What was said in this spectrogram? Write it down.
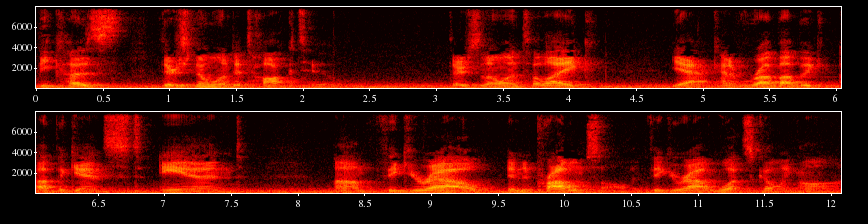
because there's no one to talk to. There's no one to like, yeah, kind of rub up up against and um, figure out and then problem solve and figure out what's going on.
